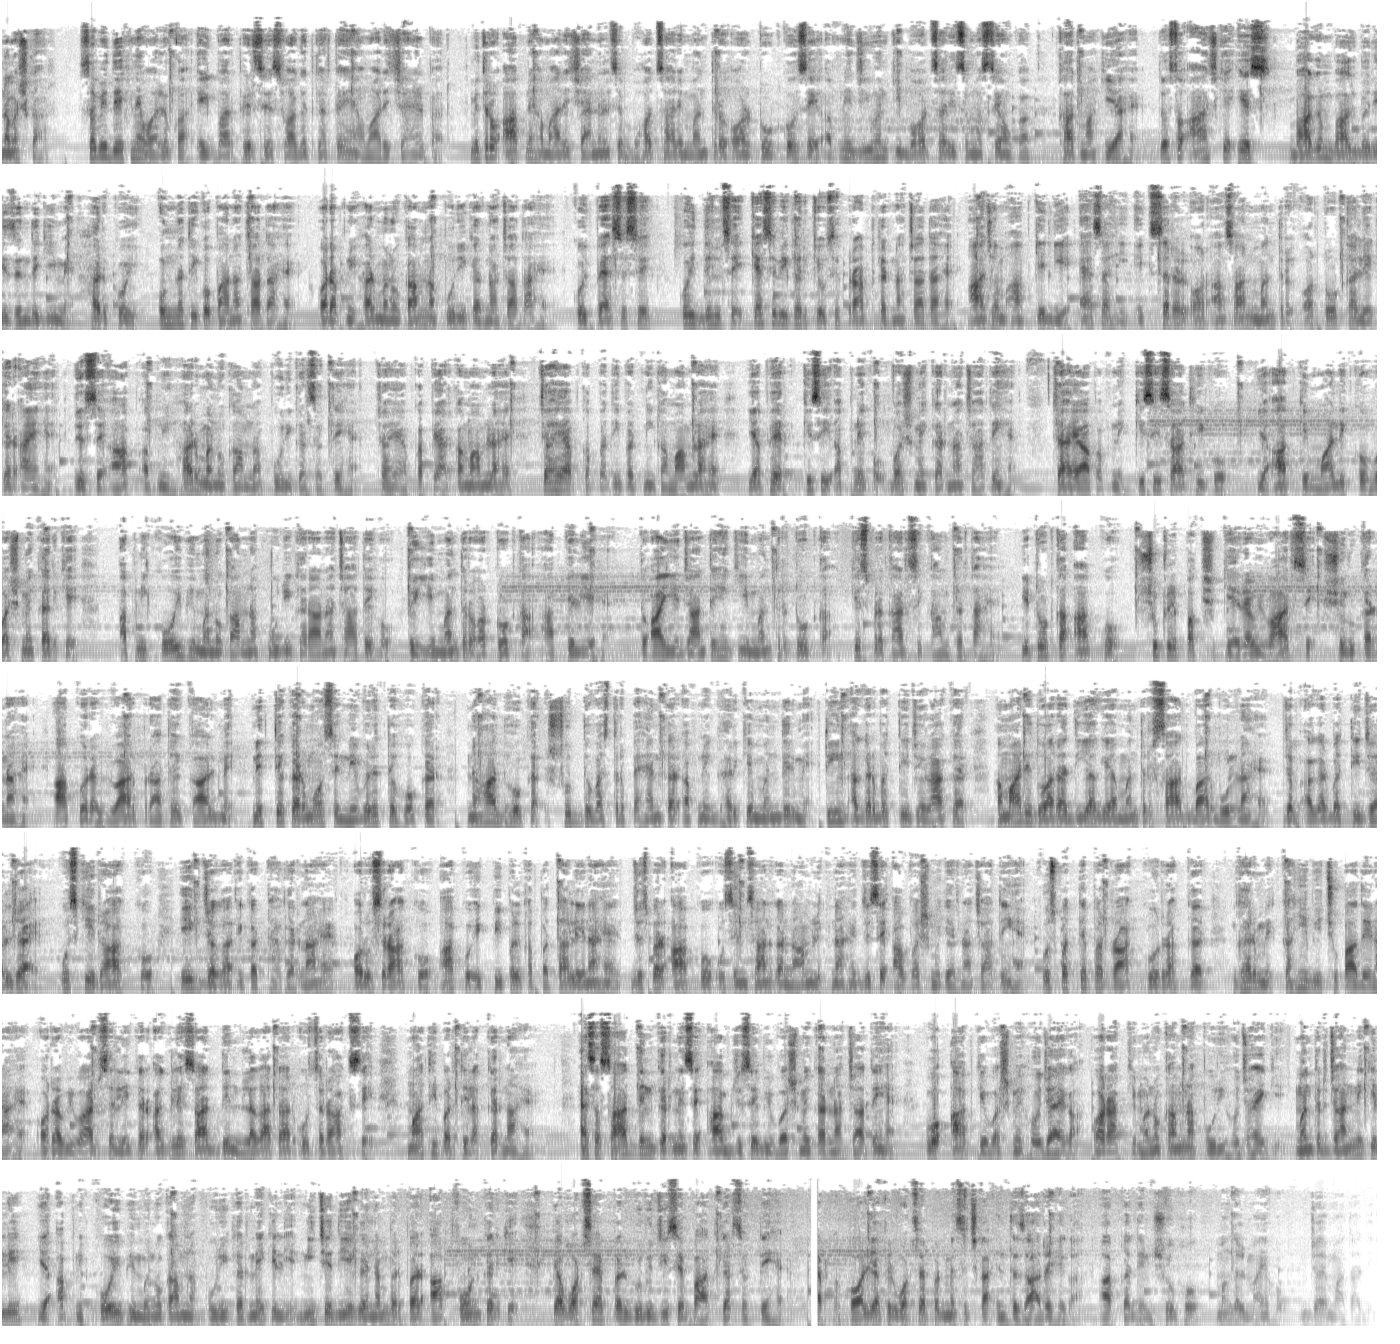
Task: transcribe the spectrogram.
नमस्कार। सभी देखने वालों का एक बार फिर से स्वागत करते हैं हमारे चैनल पर। मित्रों, आपने हमारे चैनल से बहुत सारे मंत्र और टोटकों से अपने जीवन की बहुत सारी समस्याओं का खात्मा किया है। दोस्तों, आज के इस भागम भाग भरी ज़िंदगी में हर कोई उन्नति को पाना चाहता है और अपनी हर मनोकामना पूरी करना चाहता है। कोई पैसे से कोई दिल से, कैसे भी करके उसे प्राप्त करना चाहता है। आज हम आपके लिए ऐसा ही एक सरल और आसान मंत्र और टोटका लेकर आए हैं, जिससे आप अपनी हर मनोकामना पूरी कर सकते हैं। चाहे आपका प्यार का मामला है, चाहे आपका पति पत्नी का मामला है, या फिर किसी अपने को वश में करना चाहते हैं, चाहे आप अपने किसी साथी को या आपके मालिक को वश में करके अपनी कोई भी मनोकामना पूरी कराना चाहते हो तो ये मंत्र और टोटका आपके लिए है। तो आइए जानते हैं कि मंत्र टोटका किस प्रकार से काम करता है। ये टोटका आपको शुक्ल पक्ष के रविवार से शुरू करना है। आपको रविवार प्रातः काल में नित्य कर्मों से निवृत्त होकर नहा धोकर, शुद्ध वस्त्र पहनकर अपने घर के मंदिर में तीन अगरबत्ती जलाकर हमारे द्वारा दिया गया मंत्र सात बार बोलना है। जब अगरबत्ती जल जाए, उसकी राख को एक जगह इकट्ठा करना है और उस राख को आपको एक पीपल का पत्ता लेना है, जिस पर आपको उस इंसान का नाम लिखना है जिसे आप वश में करना चाहते हैं। उस पत्ते पर राख को रख कर घर में कहीं भी छुपा देना है और रविवार से लेकर अगले सात दिन लगातार उस राख से माथी पर तिलक करना है। ऐसा सात दिन करने से आप जिसे भी वश में करना चाहते हैं, वो आपके वश में हो जाएगा और आपकी मनोकामना पूरी हो जाएगी। मंत्र जानने के लिए या अपनी कोई भी मनोकामना पूरी करने के लिए नीचे दिए गए नंबर पर आप फ़ोन करके या व्हाट्सएप पर गुरुजी से बात कर सकते हैं। आपका कॉल या फिर व्हाट्सएप पर मैसेज का इंतज़ार रहेगा। आपका दिन शुभ हो, मंगलमय हो। जय माता दी।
